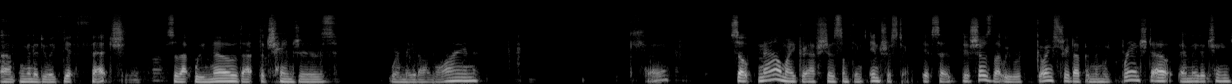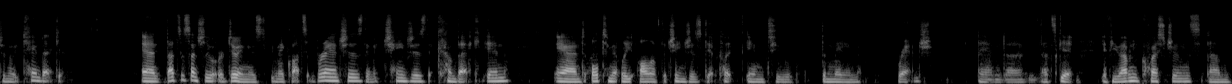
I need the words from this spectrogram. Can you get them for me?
Um, I'm going to do a git fetch so that we know that the changes were made online. Okay. So now my graph shows something interesting. It said it shows that we were going straight up and then we branched out and made a change and then we came back in. And that's essentially what we're doing is you make lots of branches, they make changes, they come back in, and ultimately all of the changes get put into the main branch. And uh, that's Git. If you have any questions, um,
